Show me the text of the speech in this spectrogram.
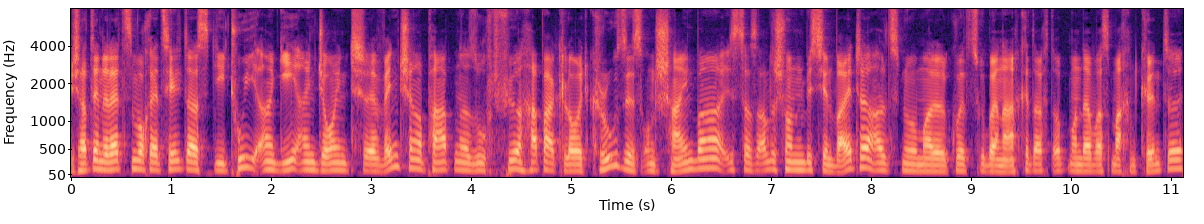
Ich hatte in der letzten Woche erzählt, dass die TUI AG ein Joint Venture Partner sucht für Hapag-Lloyd Cruises und scheinbar ist das alles schon ein bisschen weiter als nur mal kurz drüber nachgedacht, ob man da was machen könnte.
